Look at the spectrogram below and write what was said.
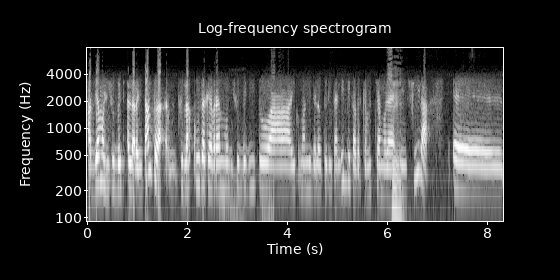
abbiamo disobbedito, allora intanto eh, sull'accusa che avremmo disobbedito ai comandi dell'autorità libica perché mettiamola sì. in fila, eh,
